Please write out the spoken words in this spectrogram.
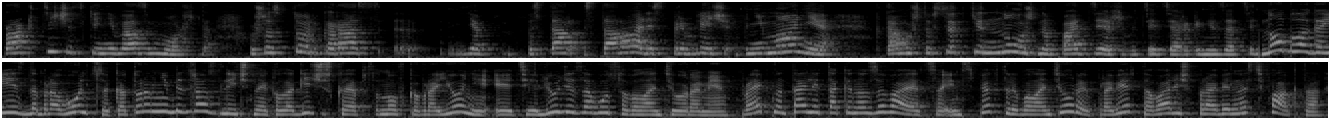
практически невозможно. Уже столько раз э, я старались привлечь внимание к тому, что все-таки нужно поддерживать эти организации. Но благо есть добровольцы, которым не безразлична экологическая обстановка в районе, эти люди зовутся волонтерами. Проект Натальи так и называется «Инспекторы-волонтеры. Проверь, товарищ, правильность факта»,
